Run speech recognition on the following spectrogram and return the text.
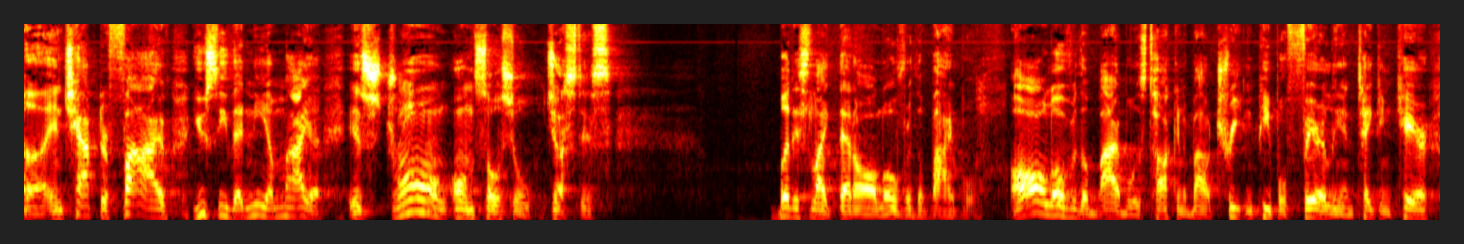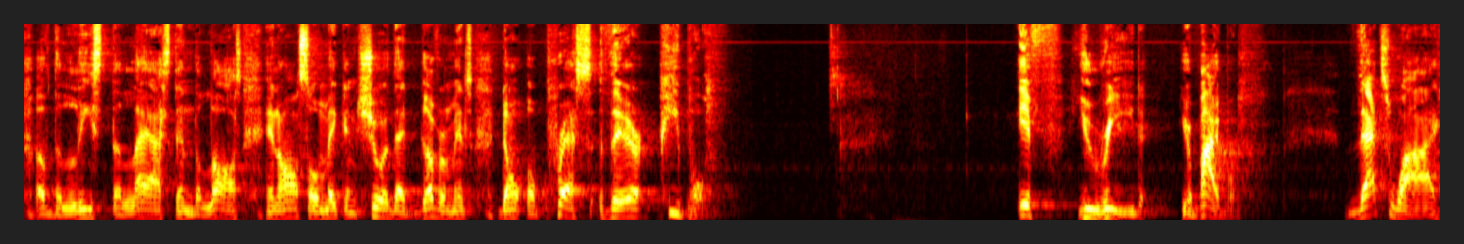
Uh, in chapter 5, you see that Nehemiah is strong on social justice. But it's like that all over the Bible. All over the Bible is talking about treating people fairly and taking care of the least, the last, and the lost, and also making sure that governments don't oppress their people. If you read your Bible. That's why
